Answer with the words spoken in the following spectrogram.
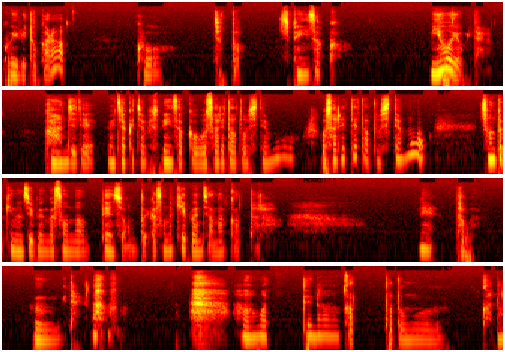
恋人から、こう、ちょっと、スペインサッカー、見ようよ、みたいな感じで、めちゃくちゃスペインサッカーを押されたとしても、押されてたとしても、その時の自分がそんなテンションというかそんな気分じゃなかったら、ね、多分、うん、みたいな。ハマってなかったと思うかな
